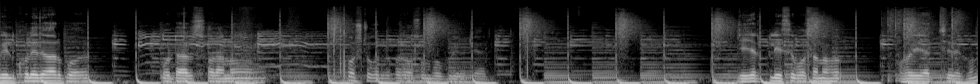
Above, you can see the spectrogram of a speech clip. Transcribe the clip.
বেল্ট খুলে দেওয়ার পর ওটার সরানো কষ্টকর ব্যাপার, অসম্ভব হয়ে ওঠে আর। যে যার প্লেসে বসানো হয়ে যাচ্ছে দেখুন।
